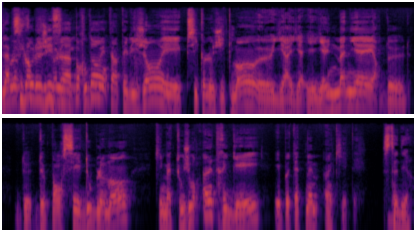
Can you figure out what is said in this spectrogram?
la psychologie, c'est important. est intelligent et psychologiquement, il, y a, une manière de, de, penser doublement qui m'a toujours intrigué et peut-être même inquiété. C'est-à-dire?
